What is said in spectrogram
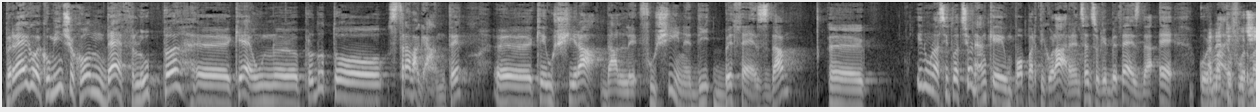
Prego e comincio con Deathloop, eh, che è un eh, prodotto stravagante eh, che uscirà dalle fucine di Bethesda. eh, in una situazione anche un po' particolare, nel senso che Bethesda è Ha ormai detto Fucina,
